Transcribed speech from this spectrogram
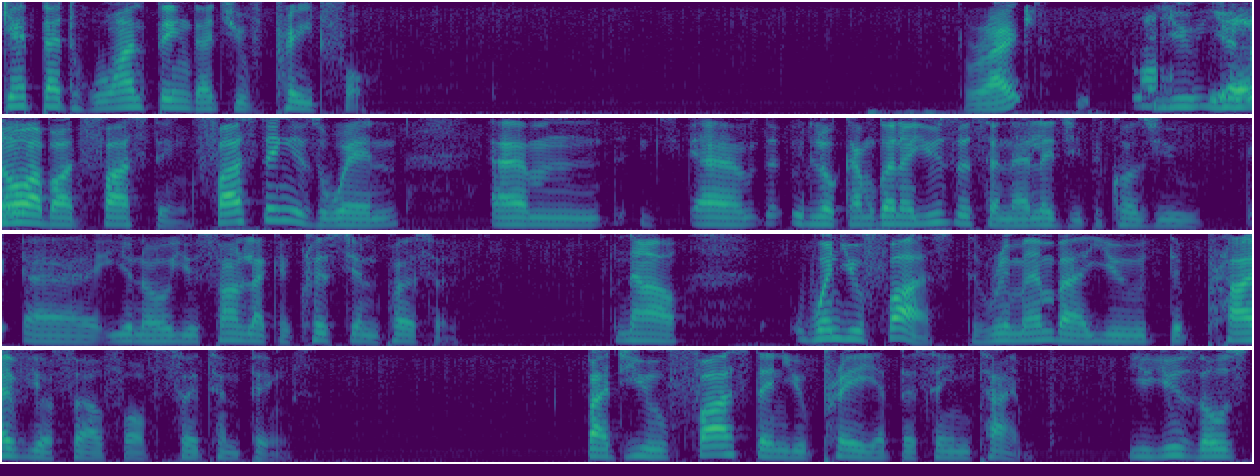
get that one thing that you've prayed for. Right? you you know about fasting. Fasting is when, um, um, look, I'm gonna use this analogy because you, uh, you know, you sound like a Christian person. Now, when you fast, remember you deprive yourself of certain things. But you fast and you pray at the same time. You use those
